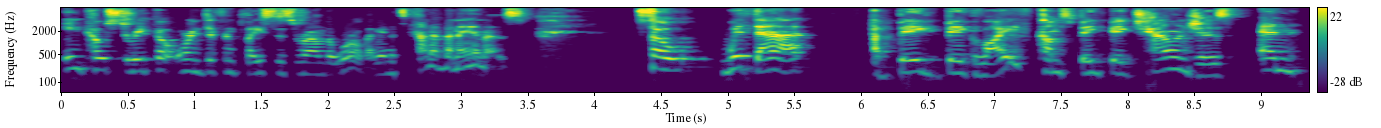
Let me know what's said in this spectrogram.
in Costa Rica or in different places around the world. I mean, it's kind of bananas. So, with that, a big, big life comes big, big challenges and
